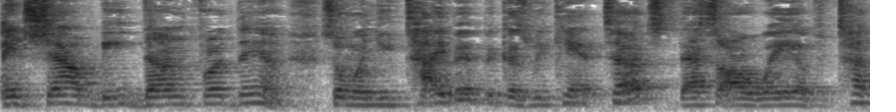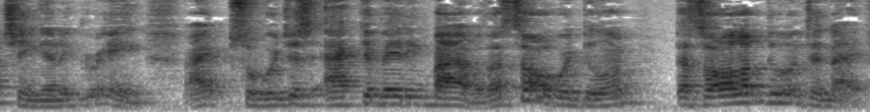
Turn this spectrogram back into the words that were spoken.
it shall be done for them. So when you type it, because we can't touch, that's our way of touching and agreeing, right? So we're just activating Bible. That's all we're doing. That's all I'm doing tonight.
